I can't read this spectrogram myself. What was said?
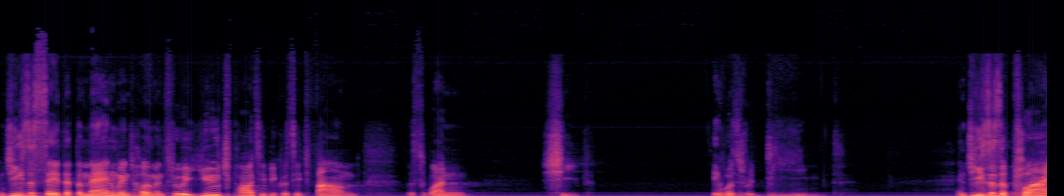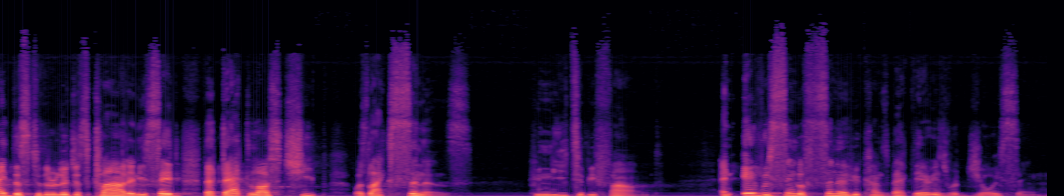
And Jesus said that the man went home and threw a huge party because he'd found this one sheep. It was redeemed. And Jesus applied this to the religious crowd, and he said that that lost sheep was like sinners who need to be found. And every single sinner who comes back, there is rejoicing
